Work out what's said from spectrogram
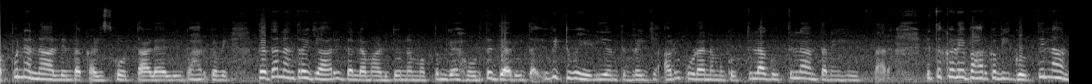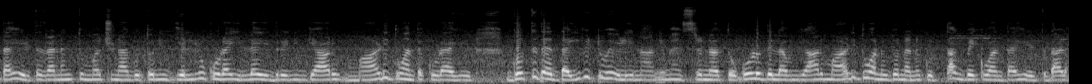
ಅಪ್ಪನನ್ನು ಅಲ್ಲಿಂದ ಕಳಿಸ್ಕೊಡ್ತಾಳೆ ಅಲ್ಲಿ ಭಾರ್ಗವಿ. ತದನಂತರ ಯಾರಿದೆಲ್ಲ ಮಾಡಿದ್ದು? ನಮ್ಮ ಅಪ್ಪನಿಗೆ ಹೊಡೆದದ್ದು ಯಾರು ದಯವಿಟ್ಟು ಹೇಳಿ ಅಂತಂದರೆ ಯಾರು ಕೂಡ ನಮಗೆ ಗೊತ್ತಿಲ್ಲ ಗೊತ್ತಿಲ್ಲ ಅಂತಲೇ ಹೇಳ್ತಾರೆ. ಇತ್ತ ಕಡೆ ಭಾರ್ಗವಿ ಗೊತ್ತಿಲ್ಲ ಅಂತ ಹೇಳ್ತಿದ್ರೆ. ನಂಗೆ ತುಂಬ ಚೆನ್ನಾಗಿ ನೀವು ಎಲ್ಲರೂ ಕೂಡ ಇಲ್ಲೇ ಇದ್ದರೆ ನಿಮ್ಗೆ ಯಾರು ಮಾಡಿದ್ದು ಅಂತ ಕೂಡ ಹೇಳಿ. ಗೊತ್ತಿದೆ, ದಯವಿಟ್ಟು ಹೇಳಿ, ನಾನು ನಿಮ್ಮ ಹೆಸರನ್ನ ತಗೊಳ್ಳೋದಿಲ್ಲ. ಅವ್ನು ಯಾರು ಮಾಡಿದ್ದು ಅನ್ನೋದು ನನಗೆ ಗೊತ್ತಾಗಬೇಕು ಅಂತ ಹೇಳ್ತಿದ್ದಾಳೆ.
